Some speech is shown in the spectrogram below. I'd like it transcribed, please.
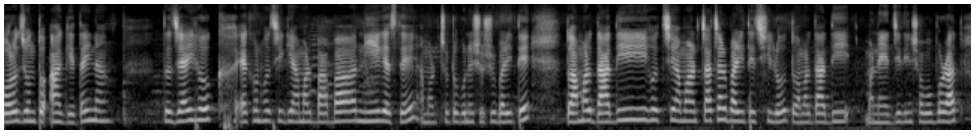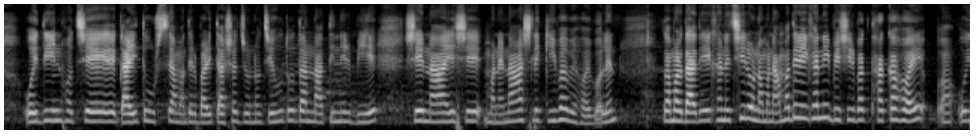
বড়জন তো আগে, তাই না? তো যাই হোক, এখন হচ্ছে গিয়ে আমার বাবা নিয়ে গেছে আমার ছোট বোনের শ্বশুর বাড়িতে তো আমার দাদি হচ্ছে আমার চাচার বাড়িতে ছিল। তো আমার দাদি মানে যেদিন সববরাত ওই দিন হচ্ছে গাড়িতে উঠছে আমাদের বাড়িতে আসার জন্য। যেহেতু তার নাতিনের বিয়ে, সে না এসে মানে না আসলে কীভাবে হয় বলেন? তো আমার দাদি এখানে ছিল না মানে আমাদের এখানেই বেশিরভাগ থাকা হয়। ওই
